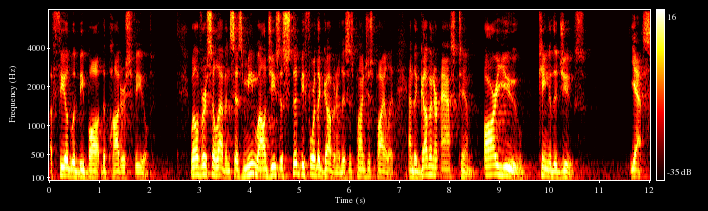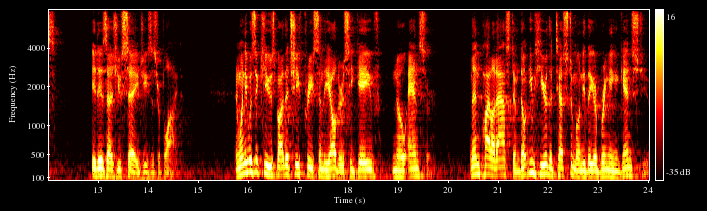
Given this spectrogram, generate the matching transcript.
a field would be bought, the potter's field. Well, verse 11 says, Meanwhile, Jesus stood before the governor. This is Pontius Pilate. And the governor asked him, Are you king of the Jews? Yes, it is as you say, Jesus replied. And when he was accused by the chief priests and the elders, he gave no answer. And then Pilate asked him, Don't you hear the testimony they are bringing against you?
